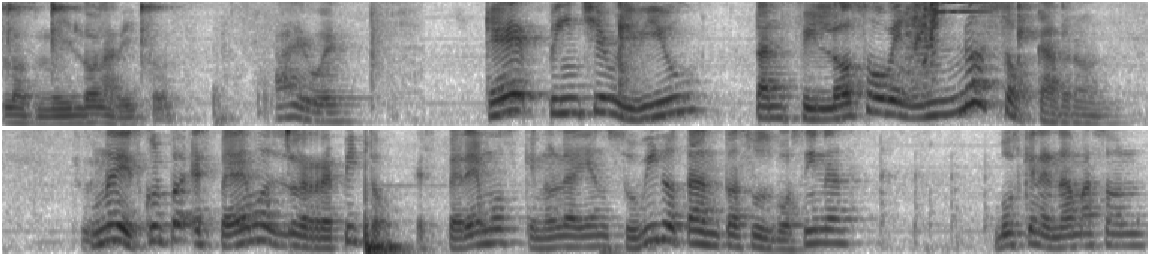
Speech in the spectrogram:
los mil dolaritos. Ay, güey. Qué pinche review tan filoso venenoso, cabrón. Una disculpa, esperemos, le repito, esperemos que no le hayan subido tanto a sus bocinas. Busquen en Amazon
